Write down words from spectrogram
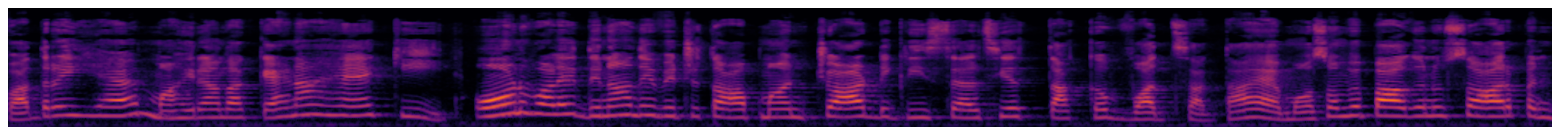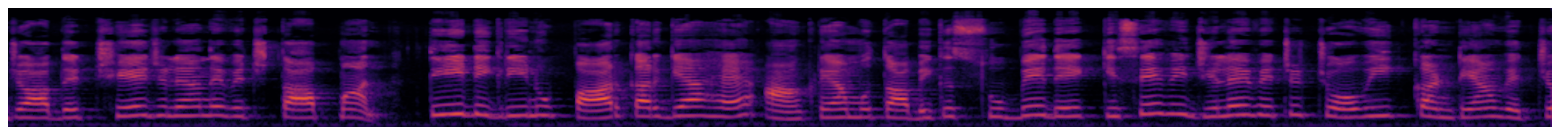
ਵੱਧ ਰਹੀ ਹੈ। ਮਾਹਿਰਾਂ ਦਾ ਕਹਿਣਾ ਹੈ ਕਿ ਆਉਣ ਵਾਲੇ ਦਿਨਾਂ ਦੇ ਵਿੱਚ ਤਾਪਮਾਨ 4 ਡਿਗਰੀ ਸੈਲਸੀਅਸ ਤੱਕ ਵੱਧ ਸਕਦਾ ਹੈ। ਮੌਸਮ ਵਿਭਾਗ ਅਨੁਸਾਰ ਪੰਜਾਬ ਦੇ 6 ਜ਼ਿਲ੍ਹਿਆਂ ਦੇ ਵਿੱਚ ਤਾਪਮਾਨ 30 ਡਿਗਰੀ ਨੂੰ ਪਾਰ ਕਰ ਗਿਆ ਹੈ। ਆંકੜਿਆਂ ਮੁਤਾਬਿਕ ਸੂਬੇ ਦੇ ਕਿਸੇ ਵੀ ਜ਼ਿਲ੍ਹੇ ਵਿੱਚ 24 ਘੰਟਿਆਂ ਵਿੱਚ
